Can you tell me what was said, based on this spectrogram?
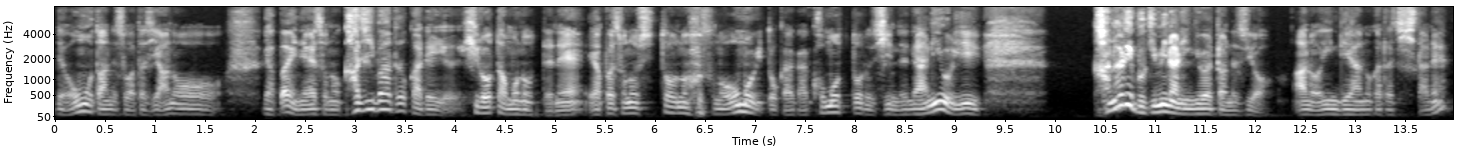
で、思ったんです、私。あの、やっぱりね、その火事場とかで拾ったものってね、やっぱりその人の その思いとかがこもっとるしね、何より、かなり不気味な人形やったんですよ。あの、インディアンの形したね。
